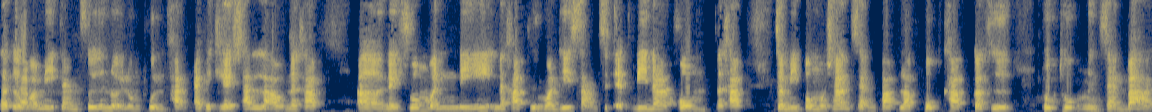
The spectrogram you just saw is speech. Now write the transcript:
ถ้าเกิดว่ามีการซื้อหน่วยลงทุนผ่านแอปพลิเคชันเรานะครับในช่วงวันนี้นะครับถึงวันที่ 31 มีนาคมนะครับจะมีโปรโมชั่นแสนปับรับปุ๊บครับก็คือทุกๆ 1 0 0 0 0แสนบาท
